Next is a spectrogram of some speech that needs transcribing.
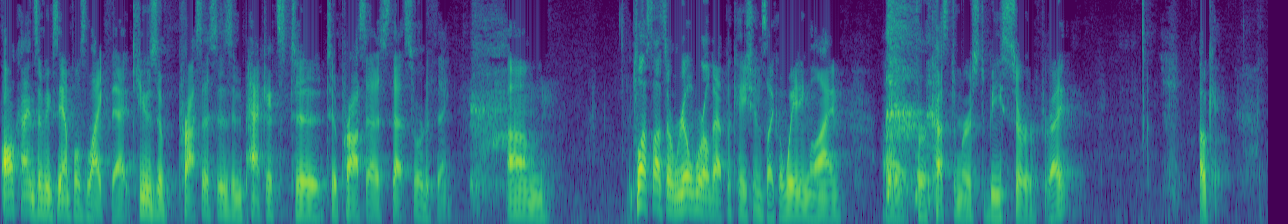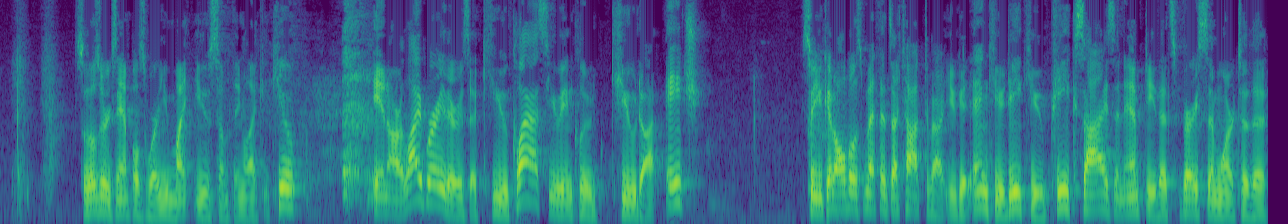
All kinds of examples like that, queues of processes and packets to, to process, that sort of thing. Um, plus lots of real world applications like a waiting line uh, for customers to be served, right? Okay. So those are examples where you might use something like a queue. In our library, there is a Q class. You include queue.h. So you get all those methods I talked about. You get enqueue, dequeue, peek, size, and empty. That's very similar to the,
